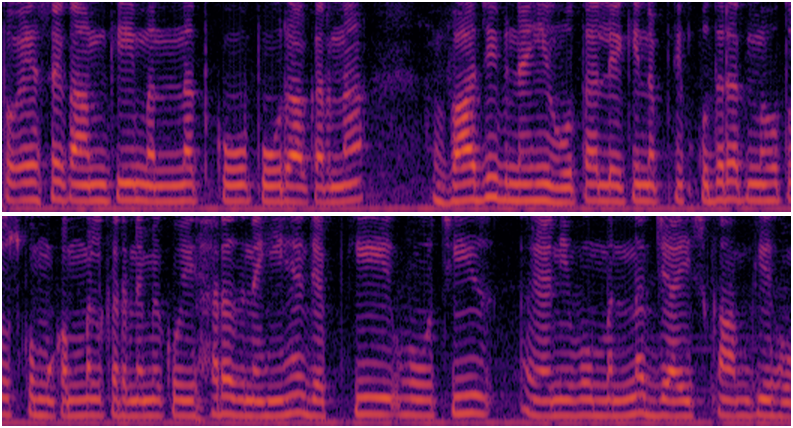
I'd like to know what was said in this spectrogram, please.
تو ایسے کام کی منت کو پورا کرنا واجب نہیں ہوتا، لیکن اپنی قدرت میں ہو تو اس کو مکمل کرنے میں کوئی حرض نہیں ہے، جبکہ وہ چیز یعنی وہ منت جائز کام کی ہو۔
